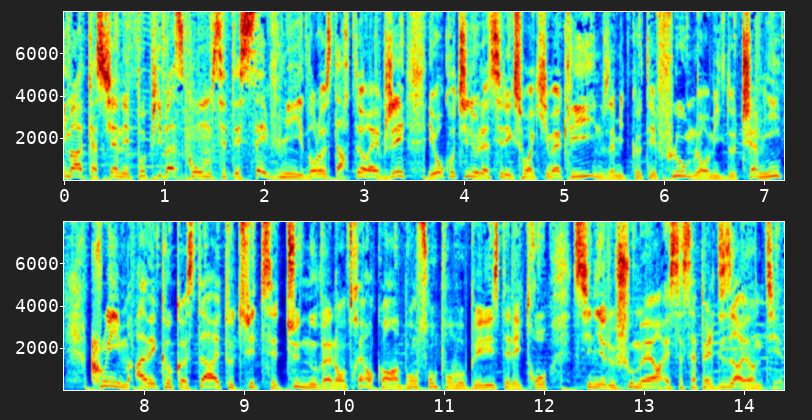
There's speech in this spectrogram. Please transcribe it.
Anima, Cassian et Poppy Bascombe, c'était Save Me dans le starter FG. Et on continue la sélection à Kimakli. Il nous a mis de côté Flume, le remix de Chami, Cream avec Coco Star. Et tout de suite, c'est une nouvelle entrée. Encore un bon son pour vos playlists électro signé de Schumer et ça s'appelle Disoriented.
